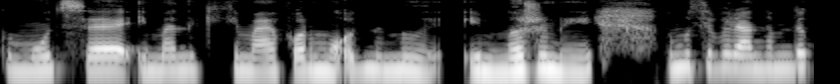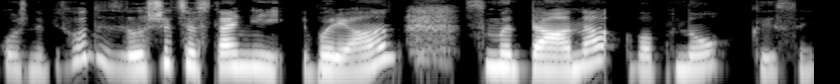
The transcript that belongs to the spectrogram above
тому це іменник, який має форму однини і множини. Тому цей варіант нам також не підходить. Залишиться останній варіант сметана, вапно, кисень.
